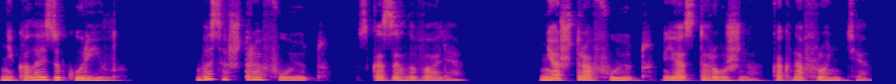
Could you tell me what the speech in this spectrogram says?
Николай закурил. «Вас оштрафуют», — сказала Валя. «Не оштрафуют, я осторожно, как на фронте».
